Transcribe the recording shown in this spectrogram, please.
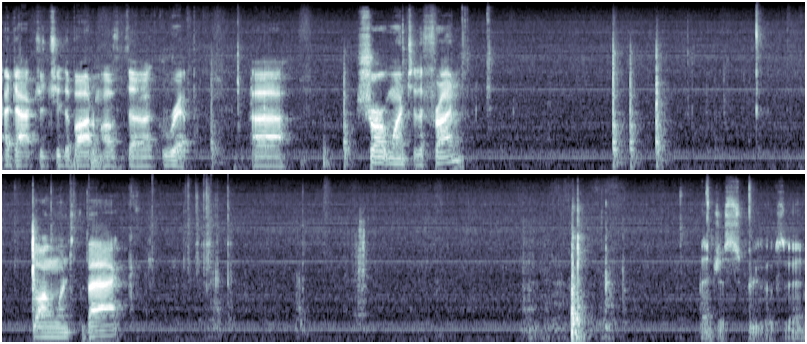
adapter to the bottom of the grip. Uh, short one to the front, long one to the back. Then just screw those in.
